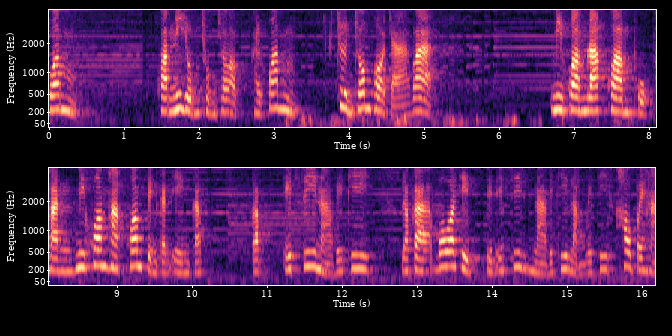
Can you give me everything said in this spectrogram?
ความ ความนิยมชมชอบ ให้ความชื่นชมพ่อจ๋าว่า มีความรักความผูกพัน มีความหักความเป็นกันเองกับ กับเอฟซีหนาเวทีแล้วก็บ่ว่าสิเป็นเอฟซีหนาเวทีหลังเวทีเข้าไปหา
